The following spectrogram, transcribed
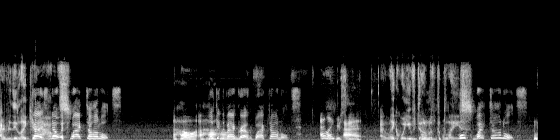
I really like your Guys, house. no, it's Whack Donald's! Oh, uh, Look in the background, Whack Donald's. I like You see. that. I like what you've done with the Look, place. Whack Donald's! we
